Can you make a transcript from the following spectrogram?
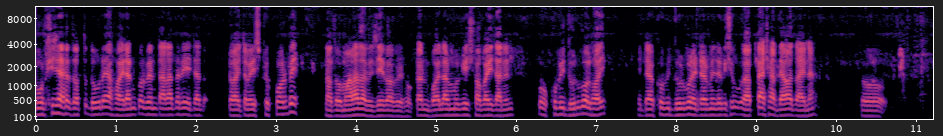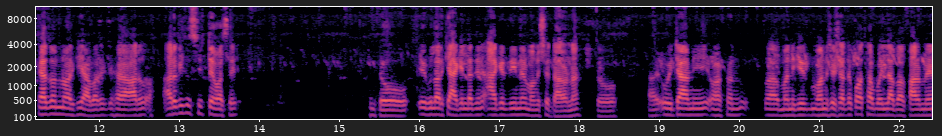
মুরগিরা যত দৌড়ে হয়রান করবেন, তাড়াতাড়ি এটা হয়তো স্ট্রোক করবে না তো মারা যাবে যেভাবে হোক। কারণ ব্রয়লার মুরগি সবাই জানেন, ও খুবই দুর্বল হয়। এটা খুবই দুর্বল, এটার মধ্যে কিছু প্রেশার দেওয়া যায় না। তো এজন্য আর কি আবার আরও আরও কিছু সিস্টেম আছে। তো এগুলো আর কি আগের দিন আগের দিনের মানুষের ধারণা। তো ওইটা আমি এখন মানে কি মানুষের সাথে কথা বললাম বা ফার্মিং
